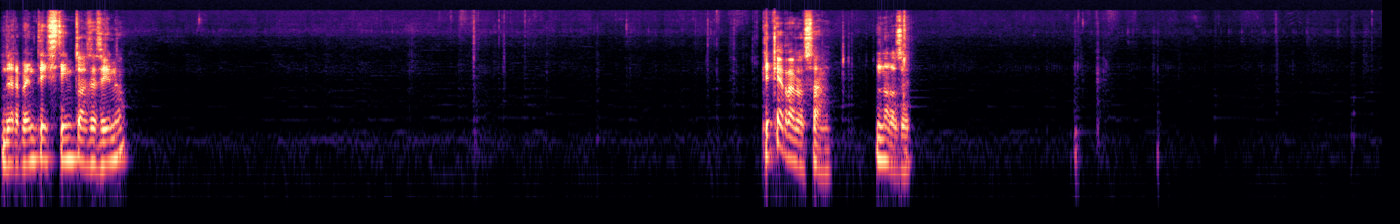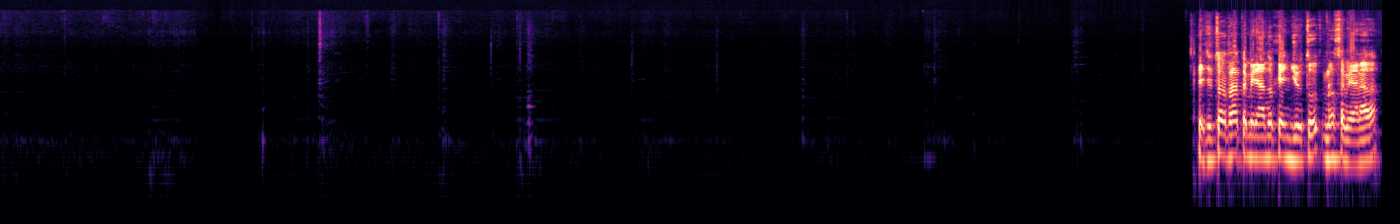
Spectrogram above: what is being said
De repente instinto asesino. ¿Qué querrá los Sam? No lo sé. Estoy todo el rato mirando que en YouTube no se vea nada.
